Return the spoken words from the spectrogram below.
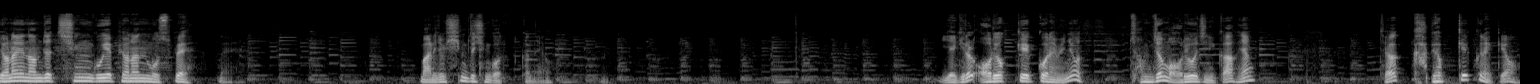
연하의 남자친구의 변한 모습에 네. 많이 좀 힘드신 것 같네요. 음. 얘기를 어렵게 꺼내면요. 점점 어려워지니까 그냥 제가 가볍게 꺼낼게요.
